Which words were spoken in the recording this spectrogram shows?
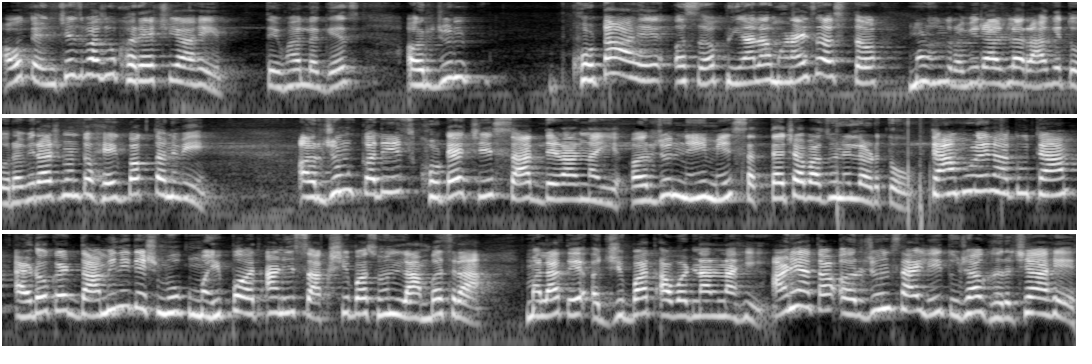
अहो त्यांचीच बाजू खऱ्याची आहे. तेव्हा लगेच अर्जुन खोटा आहे असं प्रियाला म्हणायचं असतं म्हणून रविराजला राग येतो. रविराज म्हणतो हे बघ तन्वी अर्जुन कधीच खोट्याची साथ देणार नाही अर्जुन नेहमी सत्याच्या बाजूने लढतो. त्यामुळे ना तू त्या ॲडव्होकेट दामिनी देशमुख महिपत आणि साक्षीपासून लांबच राहा. मला ते अजिबात आवडणार नाही. आणि आता अर्जुन सायली तुझ्या घरचे आहेत.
